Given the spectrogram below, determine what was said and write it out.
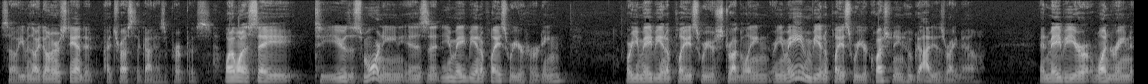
So even though I don't understand it, I trust that God has a purpose. What I want to say to you this morning is that you may be in a place where you're hurting, or you may be in a place where you're struggling, or you may even be in a place where you're questioning who God is right now. And maybe you're wondering,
